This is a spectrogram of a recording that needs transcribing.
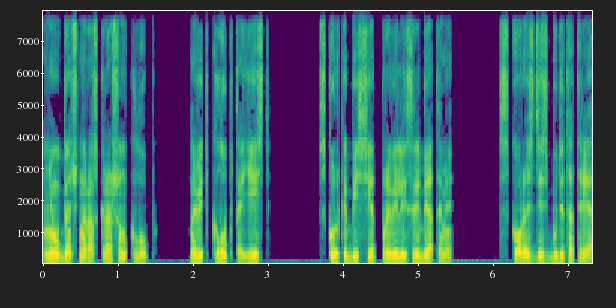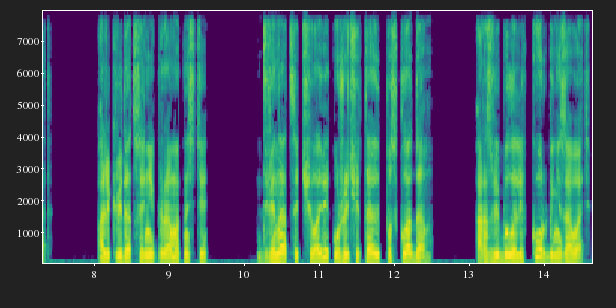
неудачно раскрашен клуб. Но ведь клуб-то есть. Сколько бесед провели с ребятами. Скоро здесь будет отряд. А ликвидация неграмотности? 12 человек уже читают по складам. А разве было легко организовать?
